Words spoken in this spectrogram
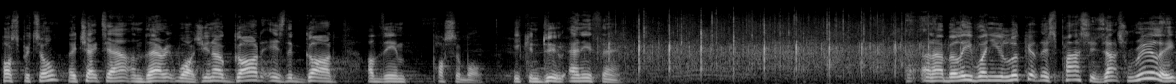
hospital, they checked it out, and there it was. You know, God is the God of the impossible, He can do anything. And I believe when you look at this passage, that's really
